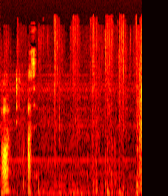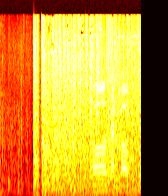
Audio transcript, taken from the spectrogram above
O. O, dobrze.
